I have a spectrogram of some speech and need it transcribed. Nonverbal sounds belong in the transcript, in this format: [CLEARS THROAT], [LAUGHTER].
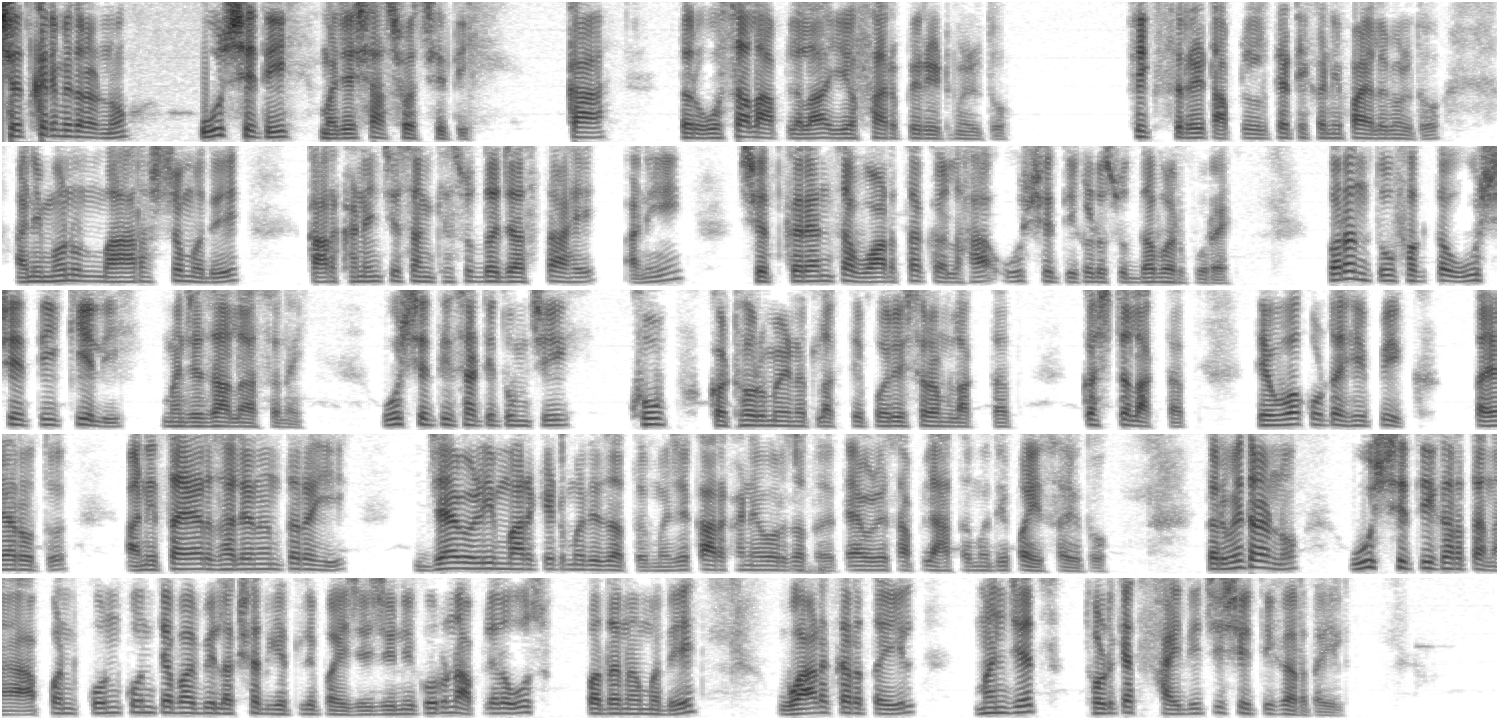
शेतकरी मित्रांनो ऊस शेती म्हणजे शाश्वत शेती. का? तर ऊसाला आपल्याला एफ आर पी रेट मिळतो. फिक्स रेट आपल्याला त्या ठिकाणी पाहायला मिळतो. आणि म्हणून महाराष्ट्रामध्ये कारखान्यांची संख्या सुद्धा जास्त आहे आणि शेतकऱ्यांचा वाढता कल हा ऊस शेतीकडे सुद्धा भरपूर आहे. परंतु फक्त ऊस शेती केली म्हणजे झालं असं नाही. ऊस शेतीसाठी तुमची खूप कठोर मेहनत लागते परिश्रम लागतात कष्ट लागतात. तेव्हा कुठं हे पीक तयार होतं आणि तयार झाल्यानंतरही ज्यावेळी मार्केटमध्ये जातं म्हणजे कारखान्यावर जातं त्यावेळेस आपल्या हातामध्ये पैसा येतो. तर मित्रांनो ऊस शेती करताना आपण कोणकोणत्या बाबी लक्षात घेतली पाहिजे जेणेकरून आपल्याला ऊस उत्पादनामध्ये वाढ करता येईल म्हणजेच थोडक्यात फायद्याची शेती करता येईल.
